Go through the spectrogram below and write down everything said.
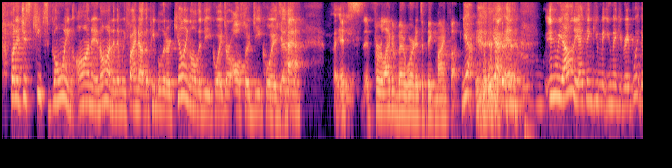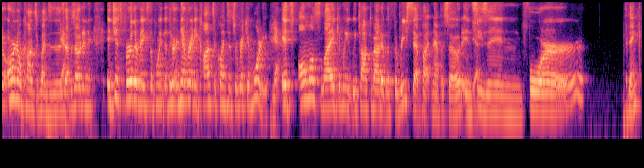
but it just keeps going on and on, and then we find out the people that are killing all the decoys are also decoys, and then it's for lack of a better word, it's a big mind fuck. yeah, yeah, and in reality, I think you make, you make a great point. There are no consequences in this Yeah. episode, and it just further makes the point that there are never any consequences to Rick and Morty. Yeah. It's almost like, and we we talked about it with the reset button episode in Yeah. season four, I think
